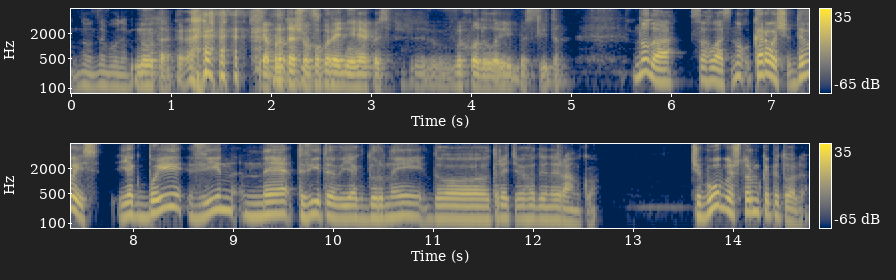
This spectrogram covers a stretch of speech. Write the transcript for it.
ну не будемо. Ну так. Я про те, що попередні якось виходили і без Твіттера. Ну да, согласен. Ну коротше, дивись, якби він не твітив як дурний до третьої години ранку, чи був би штурм Капітоля?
